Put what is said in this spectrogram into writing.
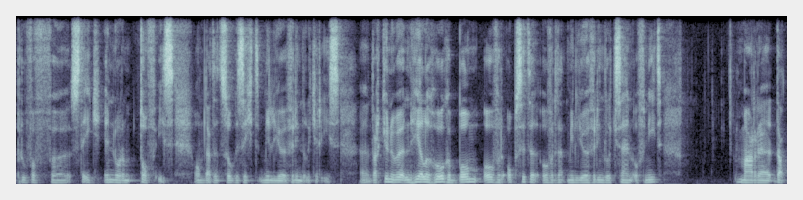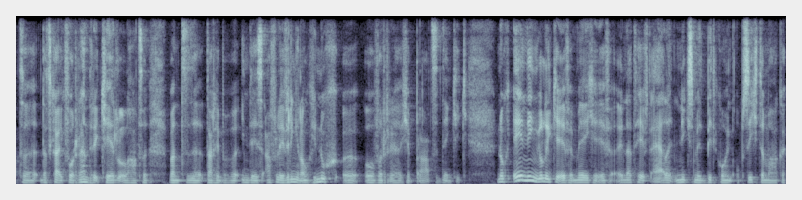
Proof of Stake enorm tof is, omdat het zogezegd milieuvriendelijker is. daar kunnen we een hele hoge boom over opzetten, over dat milieuvriendelijk zijn of niet. Maar uh, dat, uh, dat ga ik voor een andere keer laten, want uh, daar hebben we in deze afleveringen al genoeg over gepraat, denk ik. Nog één ding wil ik even meegeven, en dat heeft eigenlijk niks met Bitcoin op zich te maken,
